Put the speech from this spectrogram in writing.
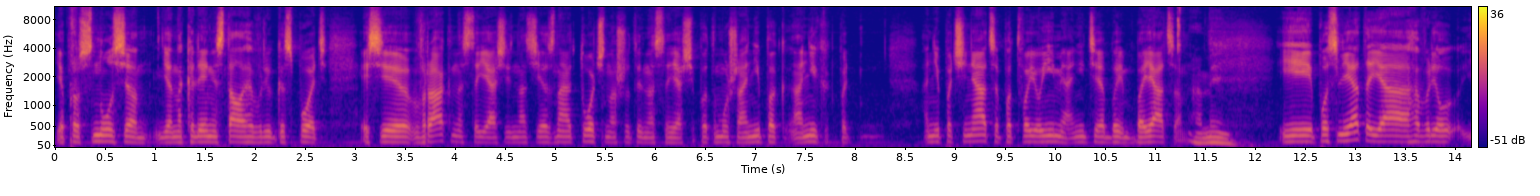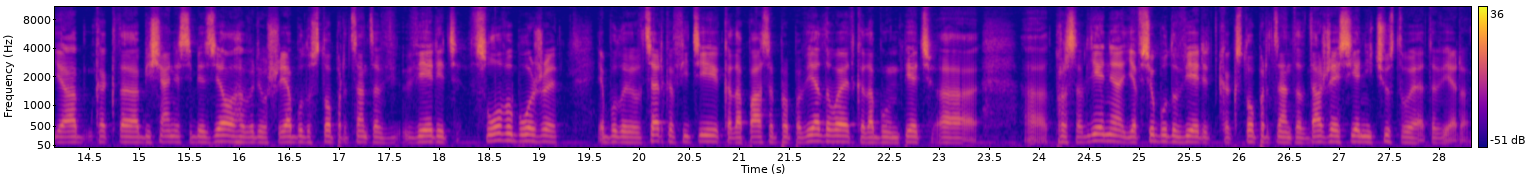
Я проснулся, я на колени стал и говорю, Господь, если враг настоящий, значит, я знаю точно, что ты настоящий, потому что они, они, как, по- они подчиняются под твое имя, они тебя бо- боятся. Аминь. И после этого я говорил, я как-то обещание себе сделал, говорил, что я буду сто процентов верить в Слово Божие, я буду в церковь идти, когда пастор проповедует, когда будем петь а, прославление, я все буду верить как сто процентов, даже если я не чувствую эту веру.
